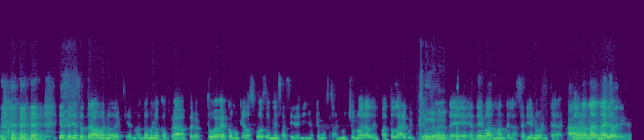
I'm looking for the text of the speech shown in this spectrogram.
ya tenía ese trauma, ¿no? De que no, no me lo compraban, pero tuve como que dos juegos de mesa así de niño que me gustaban mucho. Uno era del Pato Darwin y otro de, de Batman de la serie noventera. La Ah, verdad, na- buena nadie lo, serie.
